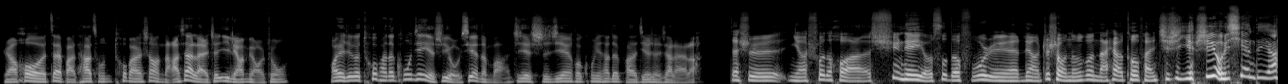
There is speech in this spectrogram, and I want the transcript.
然后再把它从托盘上拿下来这一两秒钟，而且这个托盘的空间也是有限的嘛，这些时间和空间他都把它节省下来了。但是你要说的话，训练有素的服务人员两只手能够拿下托盘，其实也是有限的呀。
